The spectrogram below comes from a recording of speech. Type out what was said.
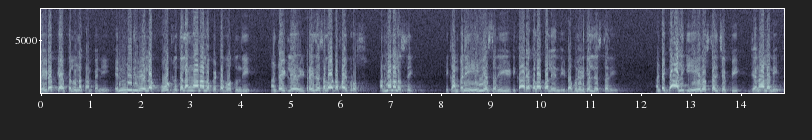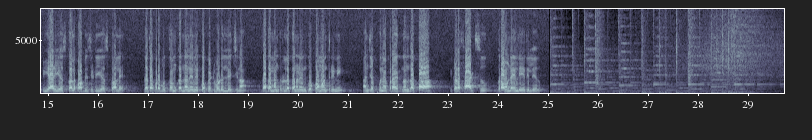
పెయిడప్ క్యాపిటల్ ఉన్న కంపెనీ ఎనిమిది వేల కోట్లు తెలంగాణలో పెట్టబోతుంది. అంటే ఇట్లే it raises a lot of eyebrows అనుమానాలు వస్తాయి. ఈ కంపెనీ ఏం చేస్తుంది? ఇటు కార్యకలాపాలు ఏంది? డబ్బులు ఎడికెళ్ళి తెస్తుంది? అంటే గాలికి ఏది వస్తుంది చెప్పి జనాలని పిఆర్ చేసుకోవాలి పబ్లిసిటీ చేసుకోవాలి. గత ప్రభుత్వం కన్నా నేను ఎక్కువ పెట్టుబడులు తెచ్చిన గత మంత్రుల కన్నా నేను గొప్ప మంత్రిని అని చెప్పుకునే ప్రయత్నం తప్ప ఇక్కడ ఫ్యాక్ట్స్ గ్రౌండ్ అయింది ఏది లేదు.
